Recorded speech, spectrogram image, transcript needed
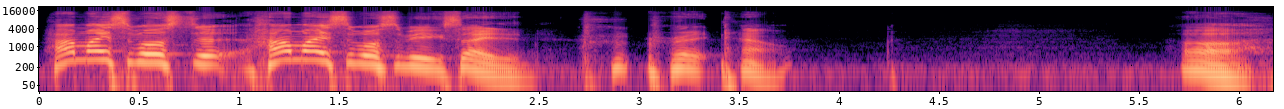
How am I supposed to how am I supposed to be excited right now? Ah.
